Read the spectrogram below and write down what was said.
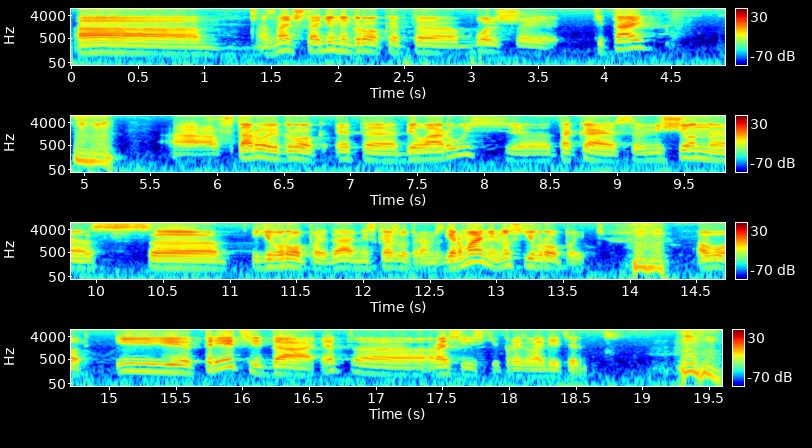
а, значит, один игрок это больше Китай, Мгм. а второй игрок это Беларусь, э, такая совмещенная с Европой, да, не скажу прям с Германией, но с Европой. Мгм. Вот. И третий, да, это российский производитель. Мгм.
